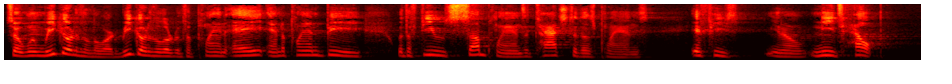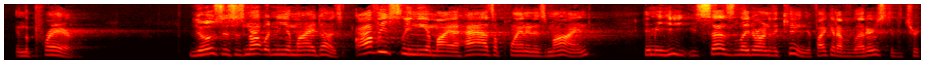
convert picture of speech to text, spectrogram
So when we go to the Lord, we go to the Lord with a plan A and a plan B with a few sub plans attached to those plans if he you know, needs help in the prayer. Notice this is not what Nehemiah does. Obviously, Nehemiah has a plan in his mind. I mean, he says later on to the king, if I could have letters to the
